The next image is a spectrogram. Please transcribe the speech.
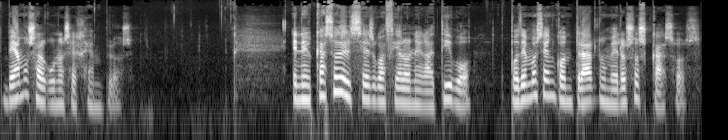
Veamos algunos ejemplos. En el caso del sesgo hacia lo negativo, podemos encontrar numerosos casos.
